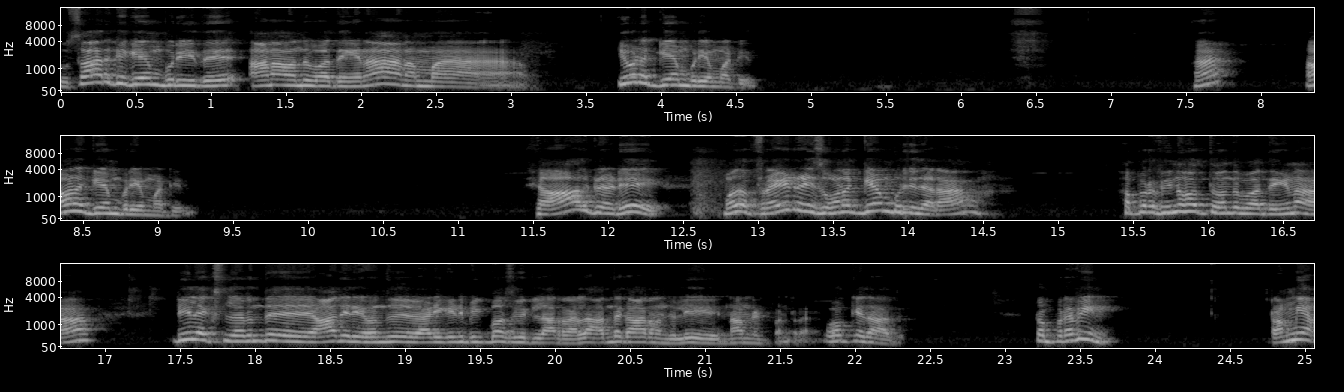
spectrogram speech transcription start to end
துஷாருக்கு கேம் புரியுது. ஆனா வந்து பாத்தீங்கன்னா நம்ம இவனுக்கு கேம் புரிய மாட்டேங்குது. ஆ? அவனுக்கு கேம் புரிய மாட்டேது யாருக்குடா டேய் முதல் ஃப்ரைட் ரைஸ் உனக்கு கேம் புரியுதாடா? அப்புறம் வினோத் வந்து பார்த்தீங்கன்னா டீலெக்ஸ்லேருந்து ஆதிரியை வந்து அடிக்கடி பிக் பாஸ் வீட்டில் ஆடுறாள் அந்த காரணம் சொல்லி நாமினேட் பண்ணுறேன் ஓகே தான் அது. அப்புறம் பிரவீன். ரம்யா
